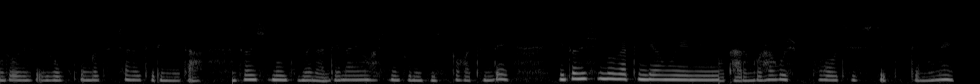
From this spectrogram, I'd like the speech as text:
해서 읽어보시는 걸 추천을 드립니다. 인터넷 신문 보면 안 되나요? 하시는 분이 계실 것 같은데 인터넷 신문 같은 경우에는 뭐 다른 걸 하고 싶어질 수도 있기 때문에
